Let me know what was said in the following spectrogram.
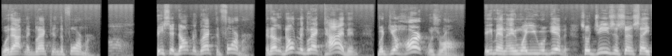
without neglecting the former. He said, don't neglect the former. In other don't neglect tithing, but your heart was wrong. Amen. And what you were given. So Jesus doesn't say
